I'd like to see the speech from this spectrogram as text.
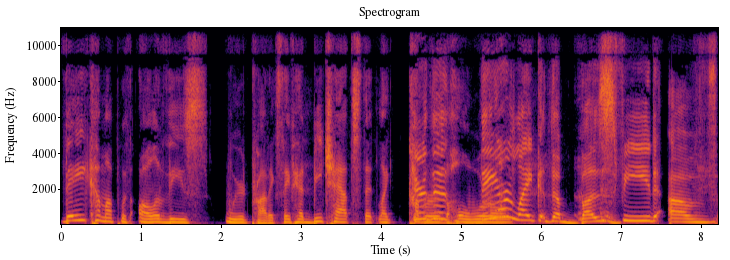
they come up with all of these weird products. They've had beach hats that like cover the, whole world. They are like the BuzzFeed of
